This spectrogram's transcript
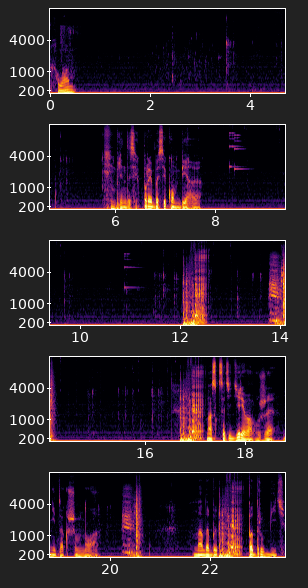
хлам. Блин, до сих пор я босиком бегаю. У нас, кстати, дерева уже не так уж и много. Надо бы подрубить.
